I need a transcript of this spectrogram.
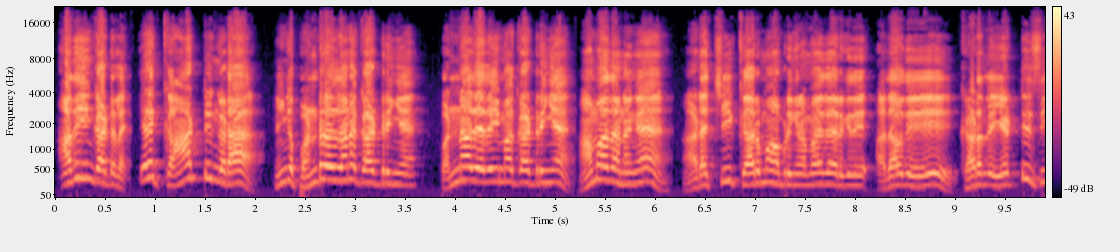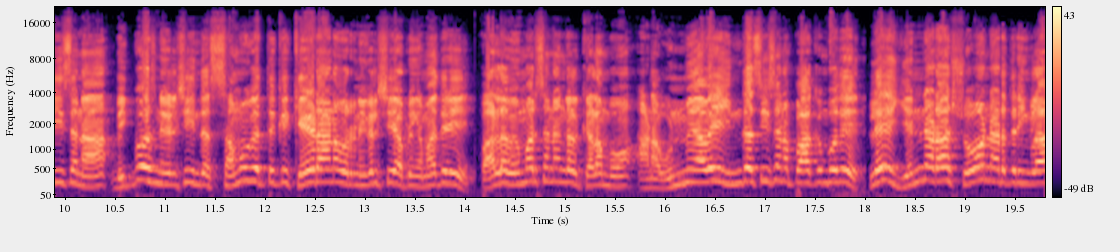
அதையும் காட்டல. ஏன்னா காட்டுங்கடா. நீங்க பண்றது தானே காட்டுறீங்க. பண்ணாத எதையுமா காட்டுறீங்க? ஆமா தானங்க அடச்சி கர்மம் அப்படிங்கிற மாதிரி தான் இருக்குது. அதாவது கடந்த எட்டு சீசனா பிக் பாஸ் நிகழ்ச்சி இந்த சமூகத்துக்கு கேடான ஒரு நிகழ்ச்சி அப்படிங்கிற மாதிரி பல விமர்சனங்கள் கிளம்பும். ஆனா உண்மையாவே இந்த சீசனை பார்க்கும்போது லே என்னடா ஷோ நடத்துறீங்களா?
